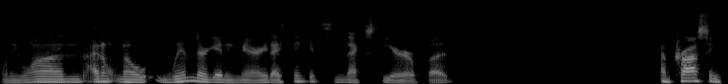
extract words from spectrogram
21. I don't know when they're getting married. I think it's next year, but I'm crossing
